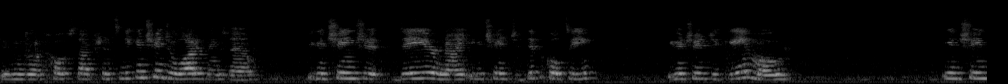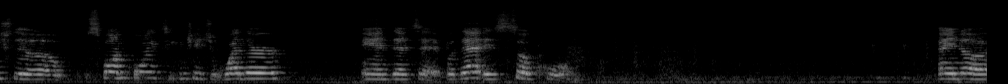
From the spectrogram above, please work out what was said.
you can go to host options, and you can change a lot of things now. You can change it day or night. You can change the difficulty. You can change the game mode. You can change the spawn points. You can change the weather and that's it. But that is so cool. And uh,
